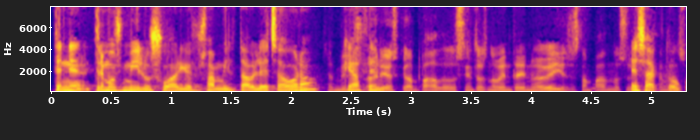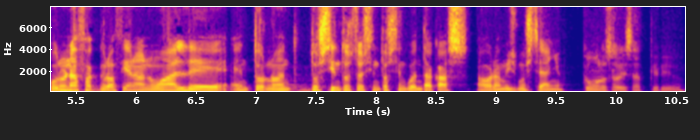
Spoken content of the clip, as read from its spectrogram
Ten- tenemos mil usuarios, o sea, mil tablets ahora. O sea, mil que hacen... usuarios que han pagado 299 y os están pagando sus Exacto, con una facturación anual de en torno a 200-250K ahora mismo este año. ¿Cómo los habéis adquirido?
